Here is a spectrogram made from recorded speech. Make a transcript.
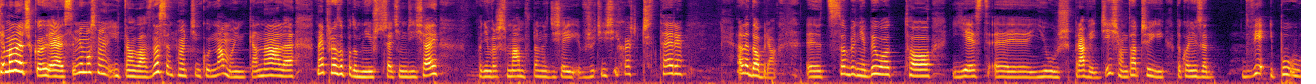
Siemaneczko, ja jestem Jan Osman i witam was w następnym odcinku na moim kanale. Najprawdopodobniej już trzecim dzisiaj, ponieważ mam w planach dzisiaj wrzucić ich aż cztery. Ale dobra, y, co by nie było, to jest y, już prawie dziesiąta, czyli dokładnie za 2,5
